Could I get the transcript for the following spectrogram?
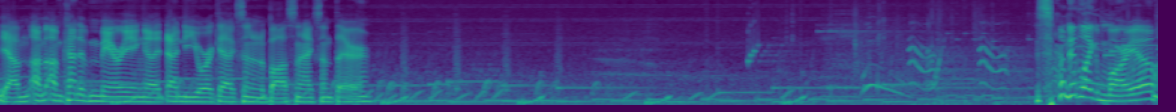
yeah, I'm, I'm, I'm kind of marrying a, a New York accent and a Boston accent there. It sounded like Mario.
